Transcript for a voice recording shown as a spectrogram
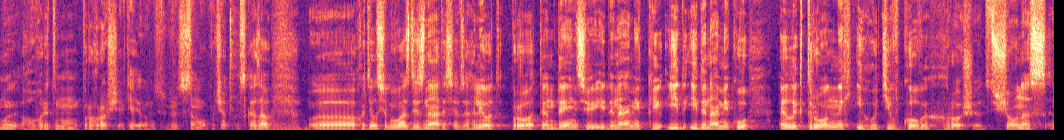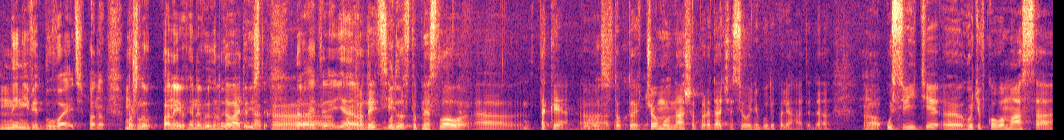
ми говоритимемо про гроші, як я вже з самого початку сказав. Е, хотілося б у вас дізнатися взагалі, от про тенденцію і динаміки, і, і динаміку електронних і готівкових грошей. От що у нас нині відбувається, пане? Можливо, пане Євгене, ви готові Ну, давайте відповісти? так. е, Давайте. Я по традиції буду вступне слово е, таке. Е, Тобто, в чому наша передача сьогодні буде полягати? Да? У світі готівкова маса,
